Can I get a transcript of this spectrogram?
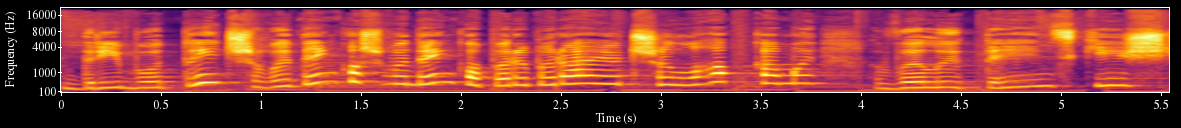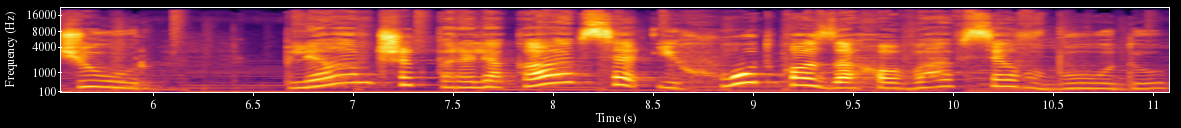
дріботить швиденько-швиденько перебираючи лапками велетенський щур. Плямчик перелякався і хутко заховався в буду.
